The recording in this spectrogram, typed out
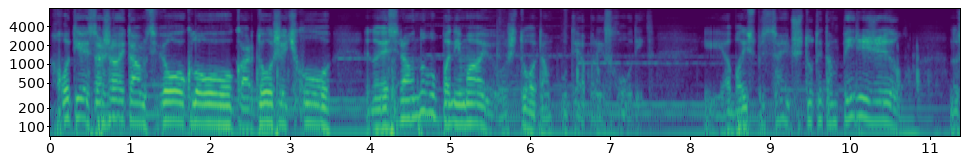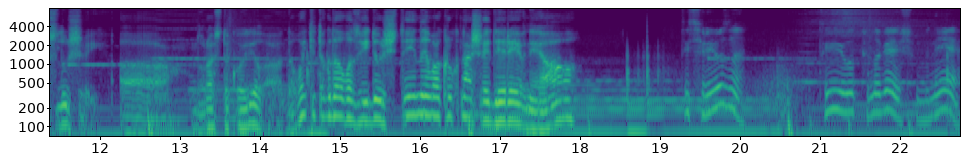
хоть я и сажаю там свеклу, картошечку, но я все равно понимаю, что там у тебя происходит. И я боюсь представить, что ты там пережил. Ну слушай, а, ну раз такое дело, давай ты тогда возведешь стены вокруг нашей деревни, а? Ты серьезно? Ты вот предлагаешь мне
